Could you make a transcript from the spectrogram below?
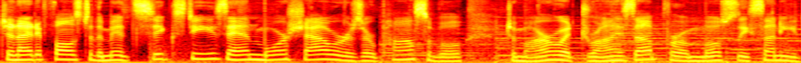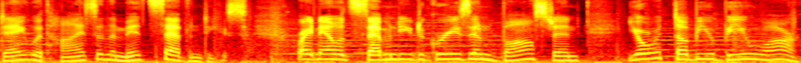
Tonight it falls to the mid 60s and more showers are possible. Tomorrow it dries up for a mostly sunny day with highs in the mid 70s. Right now it's 70 degrees in Boston. You're with WBUR.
